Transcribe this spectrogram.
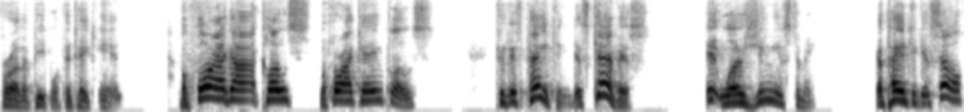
for other people to take in. Before I got close, before I came close to this painting, this canvas, it was genius to me. The painting itself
